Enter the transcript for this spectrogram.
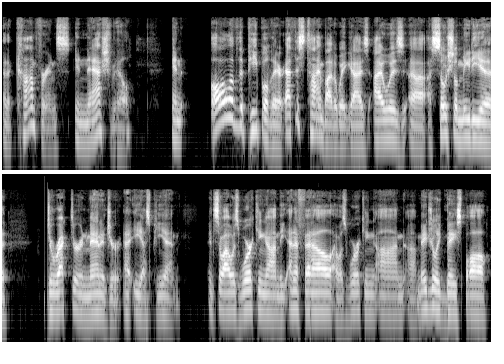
at a conference in Nashville and all of the people there at this time, by the way, guys, I was uh, a social media director and manager at ESPN. And so I was working on the NFL, I was working on uh, Major League Baseball,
